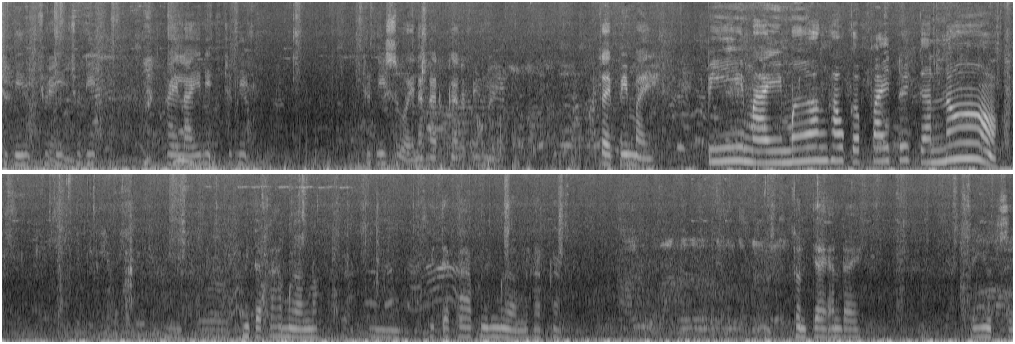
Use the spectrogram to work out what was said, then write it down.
ชุดนี้ชุดนี้ชุดนี้ไฮไลท์นี่ชุดนี้ ชุดนี้สวยนะคะทุกท่านปีใหม่ใส่ปีใหม่ ปีใหม่เมืองเข้ากับไปด้วยกันเนาะมีแต่ผ้าเมืองเนาะมีแต่ผ้าพื้นเมืองนะคะทุกท่านสนใจอันใดจะหยุดสิ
